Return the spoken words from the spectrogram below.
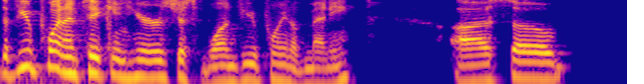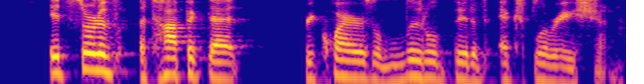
the viewpoint I'm taking here is just one viewpoint of many. Uh, so, it's sort of a topic that requires a little bit of exploration.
